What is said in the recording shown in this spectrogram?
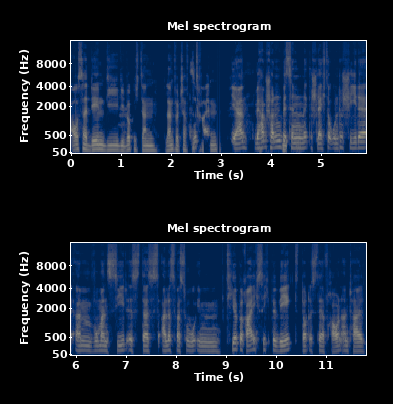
außer denen, die, die wirklich dann Landwirtschaft also, betreiben. Ja, wir haben schon ein bisschen Geschlechterunterschiede. Ähm, wo man sieht, ist, dass alles, was so im Tierbereich sich bewegt, dort ist der Frauenanteil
